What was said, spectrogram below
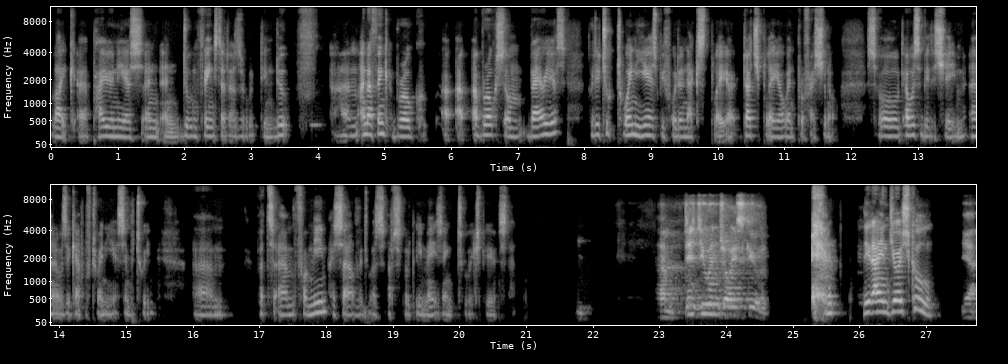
like uh, pioneers and and doing things that others didn't do. Um, and I think I broke I, I, broke some barriers, but it took 20 years before the next player, Dutch player, went professional. So that was a bit of shame, and it was a gap of 20 years in between. Um, but um, for me myself, it was absolutely amazing to experience that. Um, did you enjoy school? did I enjoy school? Yeah.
